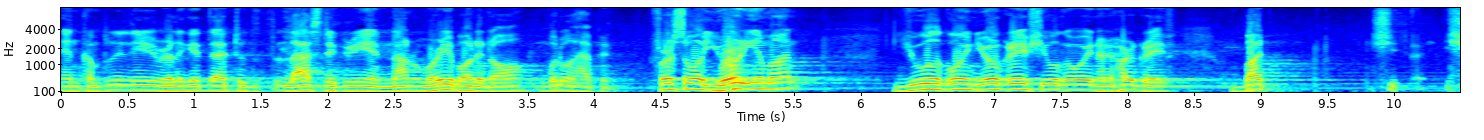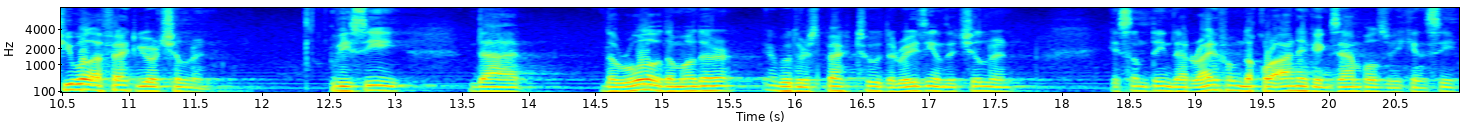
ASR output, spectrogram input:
and completely relegate that to the last degree and not worry about it all, what will happen? First of all, your iman, you will go in your grave, she will go in her grave, but she, she will affect your children. We see that the role of the mother with respect to the raising of the children is something that right from the Quranic examples we can see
